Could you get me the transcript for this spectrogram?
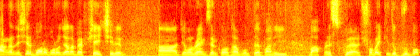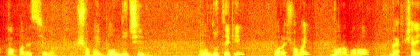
বাংলাদেশের বড় বড় যারা ব্যবসায়ী ছিলেন যেমন র্যাঙ্কসের কথা বলতে পারি বা আপনার স্কোয়ার সবাই কিন্তু গ্রুপ অফ কোম্পানিজ ছিল, সবাই বন্ধু ছিল। বন্ধু থেকেই পরে সবাই বড় বড় ব্যবসায়ী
